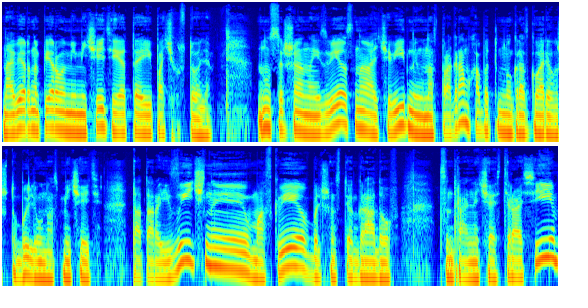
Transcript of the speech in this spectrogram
Наверное, первыми мечети это и почувствовали. Ну, совершенно известно, очевидно, и у нас в программах об этом много раз говорилось, что были у нас мечети татароязычные в Москве, в большинстве городов центральной части России,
